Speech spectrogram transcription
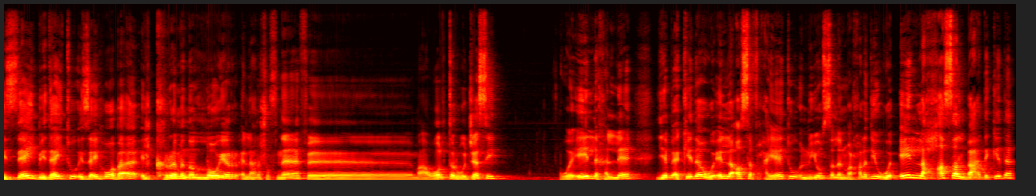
إزاي بدايته إزاي هو بقى ال criminal lawyer اللي إحنا شفناه في مع والتر وجيسي؟ وإيه اللي خلاه يبقى كده؟ وإيه اللي أثر في حياته إنه يوصل للمرحلة دي؟ وإيه اللي حصل بعد كده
